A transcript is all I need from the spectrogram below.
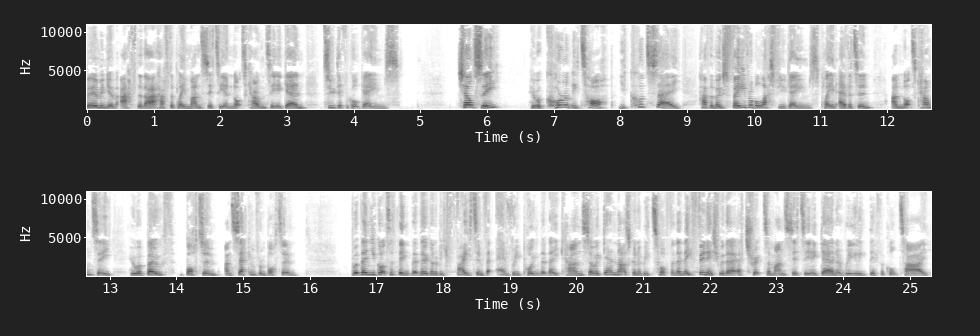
Birmingham, after that, have to play Man City and Notts County. Again, two difficult games. Chelsea, who are currently top, you could say, have the most favourable last few games, playing Everton and Notts County, who are both bottom and second from bottom. But then you've got to think that they're going to be fighting for every point that they can. So again, that's going to be tough. And then they finish with a, a trip to Man City. Again, a really difficult tie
